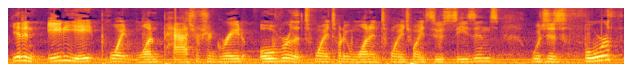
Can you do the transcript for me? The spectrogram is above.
He had an 88.1 pass rushing grade over the 2021 and 2022 seasons, which is fourth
